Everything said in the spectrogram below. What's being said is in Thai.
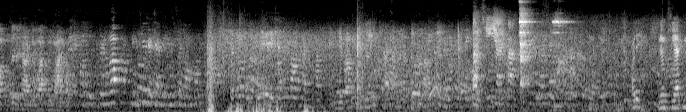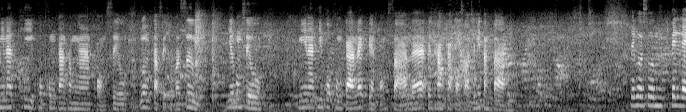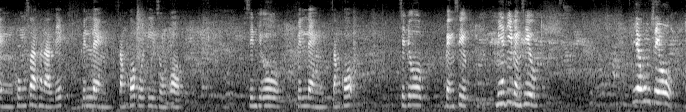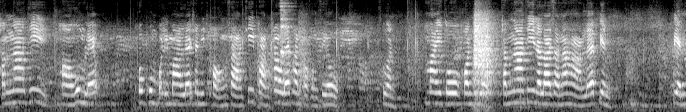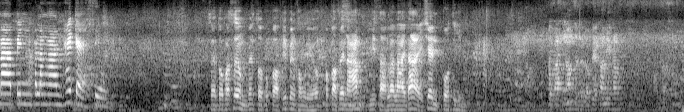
ครับผมชื่อเดชาจิวัฒน์วิมานครับสวัสดีครับผมชื่อเด็กชายเป็นมุสลิมครับสวัสดีครับผมชื่อเด็กชายเป็นกองทัพครับสวัสดีครับผมชื่อเด็กชายเป็นครับนิวเคลียสมีหน้าที่ควบคุมการทำงานของเซลล์ร่วมกับไซโตพลาซึมเยื่อหุ้มเซลล์มีหน้าที่ควบคุมการแลกเปลี่ยนของสารและเป็นทางผ่านของสารชนิดต่าง ไรโบโซมเป็นแหล่งโครงสร้างขนาดเล็ก เป็นแหล่งสังเคราะห์โปรตีนส่งออกเซนติโอ เป็นแหล่งสังเคราะห์เซนติโอแบ่งเซลล์มีหน้าที่แบ่งเซลล์เยื่อหุ้มเซลล์ทำหน้าที่ห่อหุ้มและควบคุมปริมาณและชนิดของสารที่ผ่านเข้าและผ่านออกของเซลล์ ส่วนไมโทคอนเดรียทำหน้าที่ละลายสารอาหารและเปลี่ยน เปลี่ยนมาเป็นพลังงานให้แก่เซลล์ไซโตพลาซึมเป็นส่วนประกอบที่เป็นของเหลว ประกอบด้วยน้ำมีสารละลายได้ เช่น โปรตีนการนำเสนอเพียงเท่านี้ครับ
